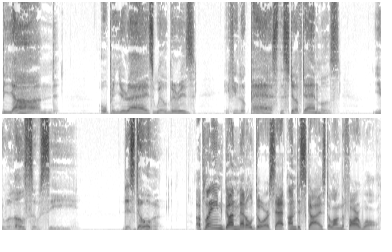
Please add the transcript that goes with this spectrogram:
beyond. Open your eyes, Wilburys. If you look past the stuffed animals, you will also see this door. A plain gunmetal door sat undisguised along the far wall,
